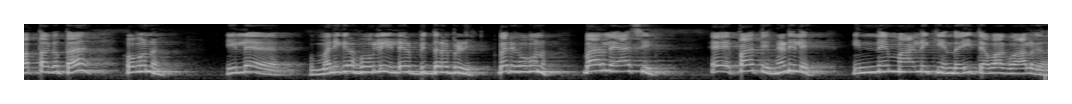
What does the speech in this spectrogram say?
ಹೊತ್ತಾಗತ್ತ ಹೋಗೋಣ. ಇಲ್ಲೇ ಮನೆಗೆ ಹೋಗ್ಲಿ, ಇಲ್ಲೇ ಬಿದ್ದರ ಬಿಡಿ ಬರ್ರಿ, ಹೋಗೋಣ. ಬರ್ಲಿ ಆಸಿ ಏ, ಪಾತಿ, ನಡಿಲಿ. ಇನ್ನೇ ಮಾಡ್ಲಿಕ್ಕಿಂದ ಐತೆ ಅವಾಗ ವಾಲ್ಗ?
